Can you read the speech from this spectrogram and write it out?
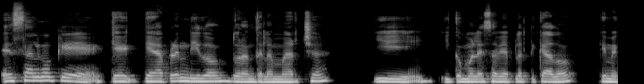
es, algo que, que, he aprendido durante la marcha y, y como les había platicado, que me,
